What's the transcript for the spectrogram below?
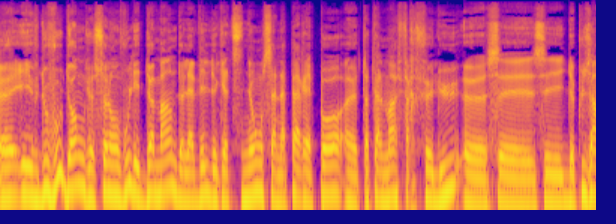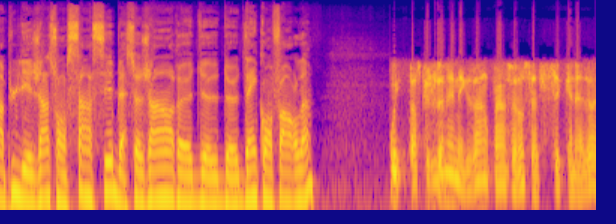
Euh, et vous, donc, selon vous, les demandes de la ville de Gatineau, ça n'apparaît pas euh, totalement farfelu. Euh, c'est de plus en plus les gens sont sensibles à ce genre de d'inconfort-là? Oui, parce que je vous donne un exemple, hein, selon Statistique Canada,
